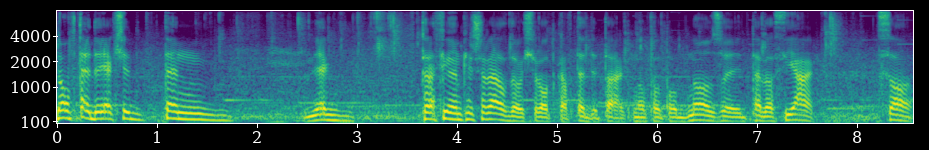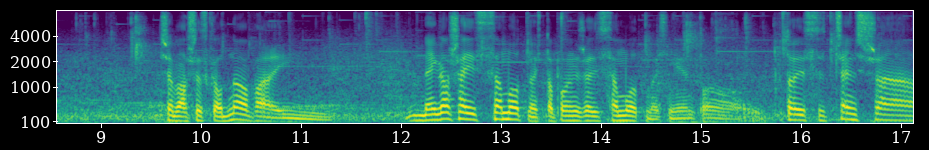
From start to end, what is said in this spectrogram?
No wtedy jak się ten, jak trafiłem pierwszy raz do ośrodka, wtedy tak, no to, to no, że teraz jak, co, trzeba wszystko od nowa i najgorsza jest samotność, to powiem, że jest samotność, nie, to, to jest częstsza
